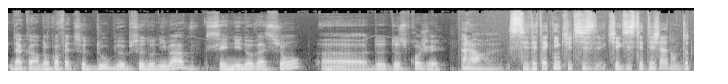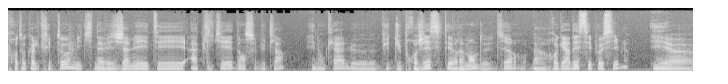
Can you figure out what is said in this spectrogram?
D'accord, donc en fait ce double pseudonymat, c'est une innovation euh, de, de ce projet. Alors, euh, c'est des techniques qui, qui, existaient déjà dans d'autres protocoles crypto, mais qui n'avaient jamais été appliquées dans ce but-là. Et donc là, le but du projet, c'était vraiment de dire, bah, regardez, c'est possible. Et euh,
